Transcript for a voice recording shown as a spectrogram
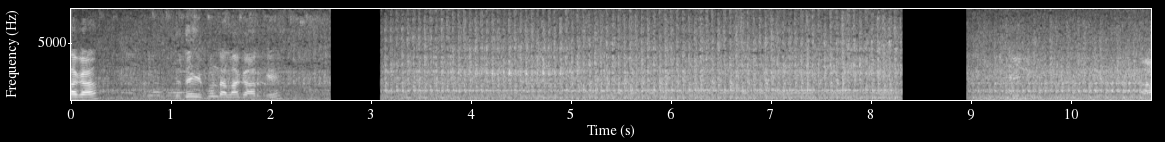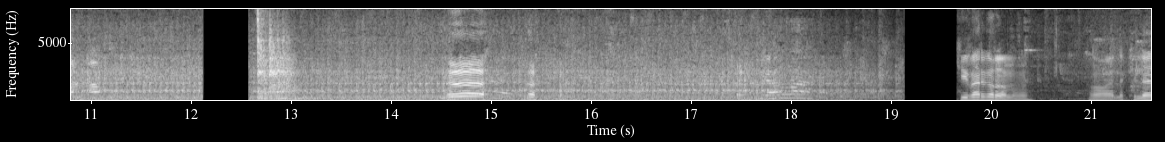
লাগা? দেখি কোনটা লাগা আর কি? কি বার করো নু লিখিলে?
